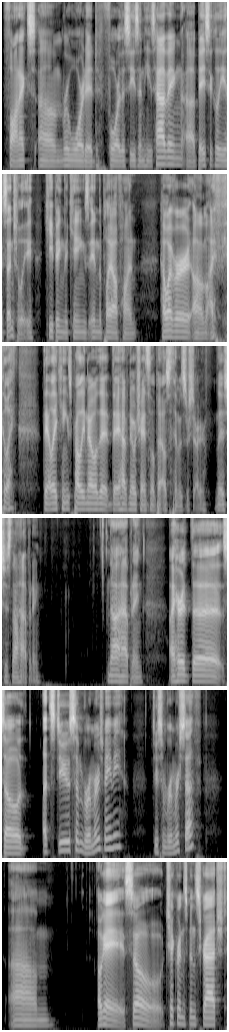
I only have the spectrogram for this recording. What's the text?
Phoenix um, rewarded for the season he's having, uh, basically, essentially, keeping the Kings in the playoff hunt. However, um, I feel like the LA Kings probably know that they have no chance in the playoffs with him as their starter. It's just not happening. Not happening. I heard the. So let's do some rumors, maybe? Do some rumor stuff. Um, okay, so Chychrun's been scratched.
